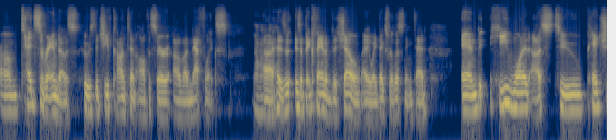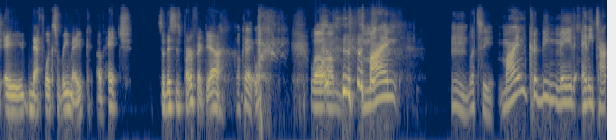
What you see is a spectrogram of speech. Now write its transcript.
um Ted Sarandos, who's the chief content officer of uh, Netflix, uh-huh. uh, has is a big fan of the show. Anyway, thanks for listening, Ted. And he wanted us to pitch a Netflix remake of Hitch. So this is perfect. Yeah. okay. well, um, mine. mm, let's see. Mine could be made anytime,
